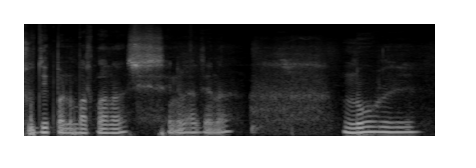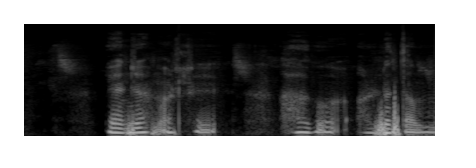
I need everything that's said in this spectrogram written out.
ಸುದೀಪ್ ಅಣ್ಣ ಬರ್ತಾನೆ ಶನಿವಾರ ದಿನ. ನೋಡಿ ಎಂಜಾಯ್ ಮಾಡಿರಿ ಹಾಗೂ ಅಣ್ಣ ತಮ್ಮ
